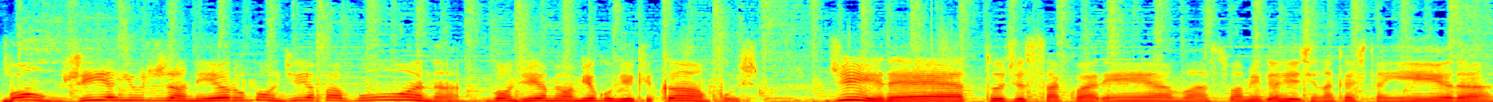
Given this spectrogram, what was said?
Bom dia, Rio de Janeiro. Bom dia, Pavuna. Bom dia, meu amigo Rick Campos. Direto de Saquarema, sua amiga Regina Castanheira.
